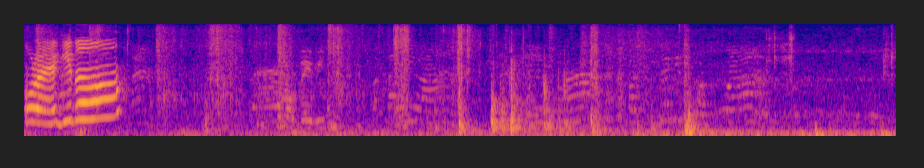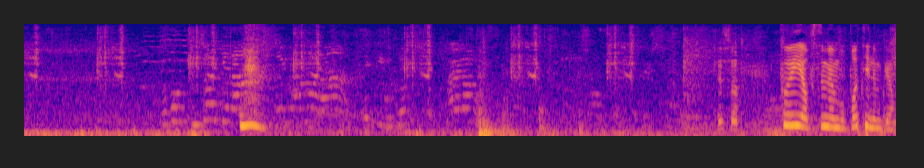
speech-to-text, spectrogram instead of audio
우리 애기들! 어머, 베이비. 됐어. V 없으면 못 버티는 병.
